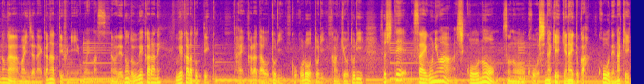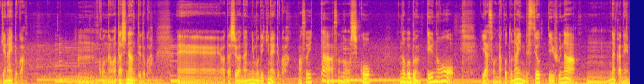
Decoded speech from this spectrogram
ん、のがまあいいんじゃないかなっていうふうに思います。なのでどんどん上からね上から取っていく、はい、体を取り心を取り環境を取りそして最後には思考のそのこうしなきゃいけないとかこうでなきゃいけないとか、うん、こんな私なんてとか、えー、私は何にもできないとか、まあ、そういったその思考の部分っていうのをいやそんなことないんですよっていう風なうんなんかね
